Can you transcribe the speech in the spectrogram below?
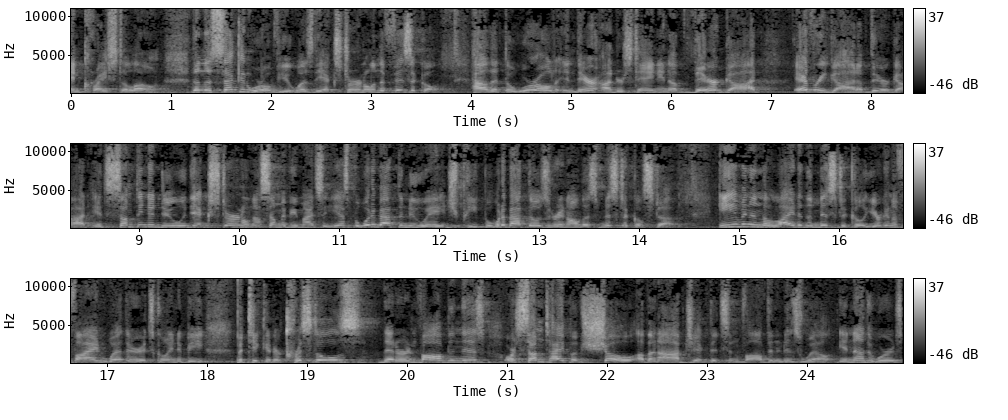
and Christ alone. Then the second worldview was the external and the physical. How that the world, in their understanding of their God, every God of their God, it's something to do with the external. Now, some of you might say, yes, but what about the New Age people? What about those that are in all this mystical stuff? Even in the light of the mystical, you're going to find whether it's going to be particular crystals that are involved in this or some type of show of an object that's involved in it as well. In other words,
